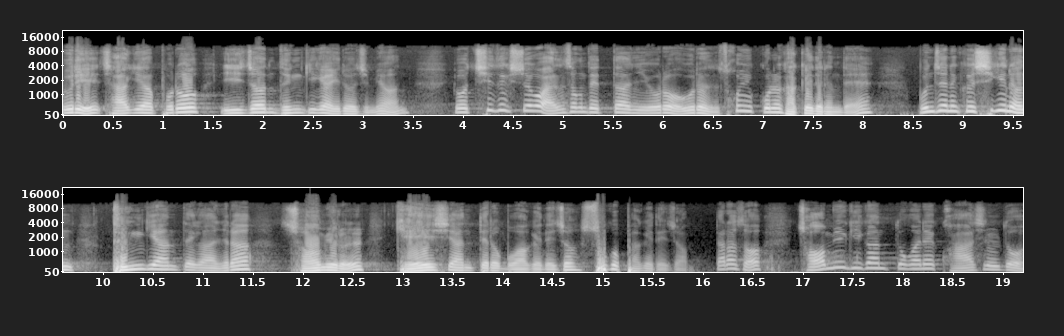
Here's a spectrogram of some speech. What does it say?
을이 자기 앞으로 이전 등기가 이루어지면 요 취득시효가 완성됐다는 이유로 을은 소유권을 갖게 되는데 문제는 그 시기는 등기한 때가 아니라 점유를 개시한 때로 뭐 하게 되죠? 수급하게 되죠. 따라서 점유 기간 동안의 과실도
